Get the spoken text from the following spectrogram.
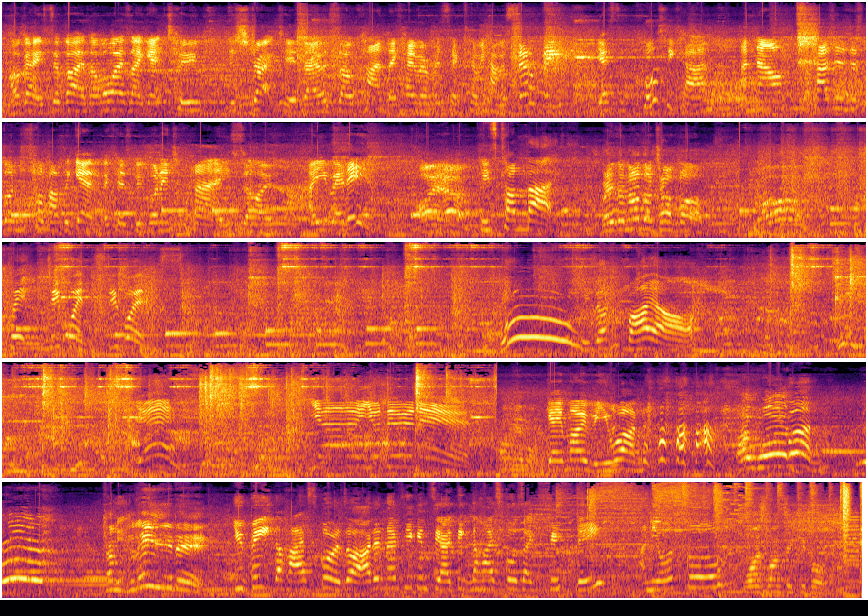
Okay, so guys, otherwise I get too distracted. They were so kind. They came over and said, can we have a selfie? Yes, of course we can. And now Taz has just gone to top up again because we wanted to play. So, are you ready? I am. He's come back. With another chopper. Quick, two points, two points. Woo! He's on fire. Yes! Yeah, you're doing it. Game over. You won. I won! won. Completed it! You beat the high score as well. I don't know if you can see. I think the high score is like 50, and your score. Was 164.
